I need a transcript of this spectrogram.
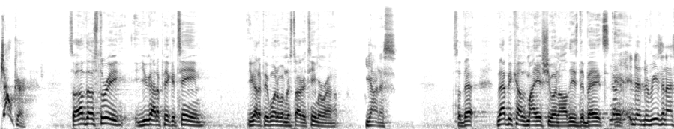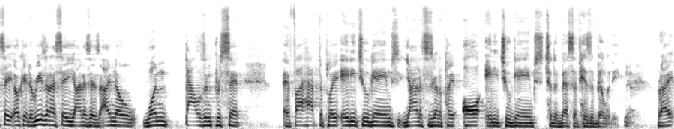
Joker. so of those three, you got to pick a team. You got to pick one of them to start a team around. Giannis. So that that becomes my issue in all these debates. And- The, the reason I say okay, the reason I say Giannis is I know one thousand percent. If I have to play 82 games, Giannis is going to play all 82 games to the best of his ability. Yeah. Right?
